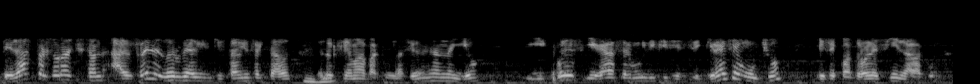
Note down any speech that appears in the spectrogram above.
de las personas que están alrededor de alguien que está infectado, es lo que se llama vacunación en anillo, y puede llegar a ser muy difícil, si crece mucho, que se controle sin la vacuna.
